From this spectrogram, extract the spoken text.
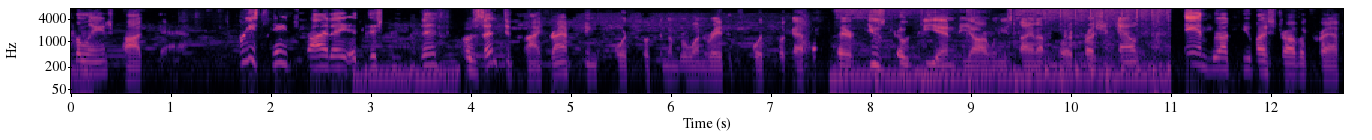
Avalanche podcast. Free Skate Friday edition presented by DraftKings Sportsbook, the number one rated sportsbook app there. Use code DNVR when you sign up for a fresh account. And brought to you by Strava Craft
